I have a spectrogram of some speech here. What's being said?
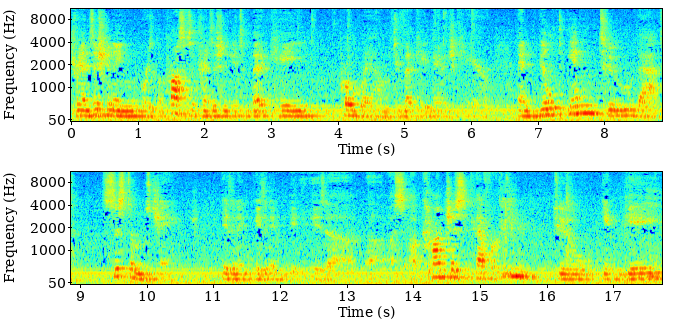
transitioning, or is in the process of transitioning its Medicaid program to Medicaid managed care, and built into that systems change is an is an is a a, a conscious effort to engage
